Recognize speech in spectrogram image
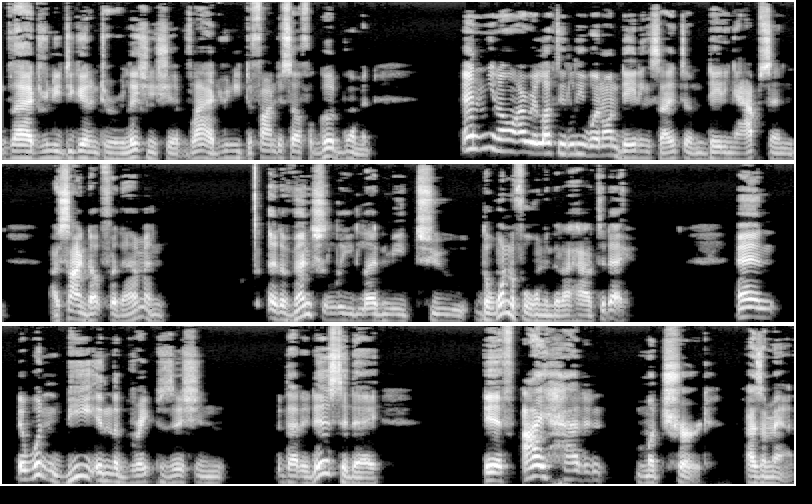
Vlad, you need to get into a relationship. Vlad, you need to find yourself a good woman. And, you know, I reluctantly went on dating sites and dating apps and I signed up for them and it eventually led me to the wonderful woman that I have today. And it wouldn't be in the great position that it is today if I hadn't matured as a man,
